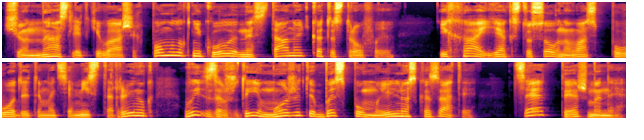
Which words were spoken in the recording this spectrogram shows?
що наслідки ваших помилок ніколи не стануть катастрофою. І хай як стосовно вас поводитиметься містер ринок, ви завжди можете безпомильно сказати це теж мене.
